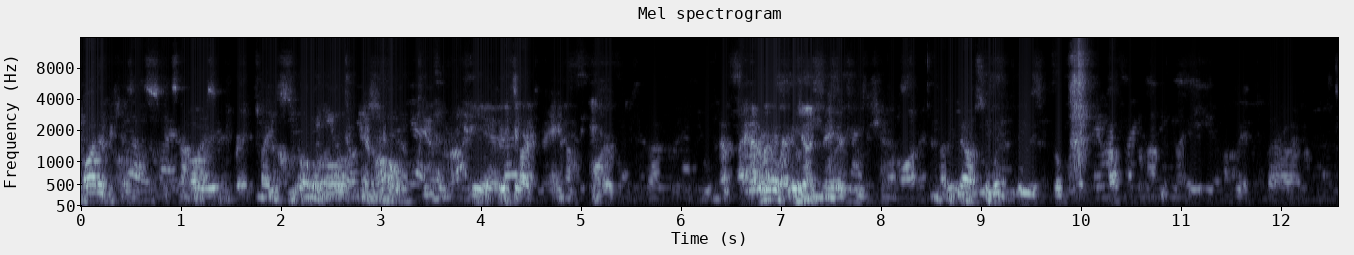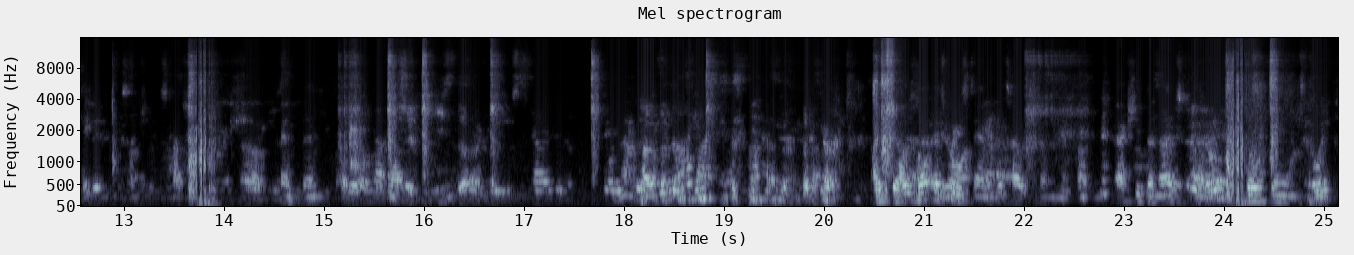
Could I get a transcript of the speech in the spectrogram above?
Water because it's, it's not lasting, right? If I swallow- Yeah. It's hard to hang on. Water will just evaporate. John Mayer. No, so what you do is build a cup around the knife with, uh, tape essentially, scotch tape, uh, and then you put it over water. It's not that bad. I That- doubt how That's pretty standard, that's how it's done in the company. Actually, the knives, built in, built with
